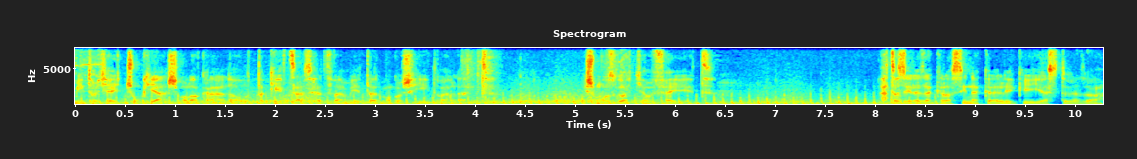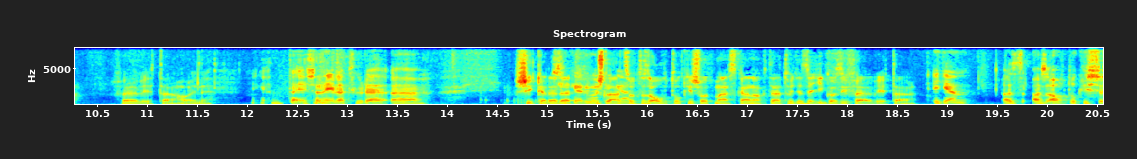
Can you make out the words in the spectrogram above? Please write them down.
Mint hogyha egy csukjás alak állna ott a 270 méter magas híd mellett, és mozgatja a fejét. Hát azért ezekkel a színekkel elég ijesztő ez a felvétel hajni. Igen, teljesen élethűre uh, sikeredett, Sikerült, és látszott igen. az autók is ott mászkálnak, tehát hogy ez egy igazi felvétel. Igen, az, az autók is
